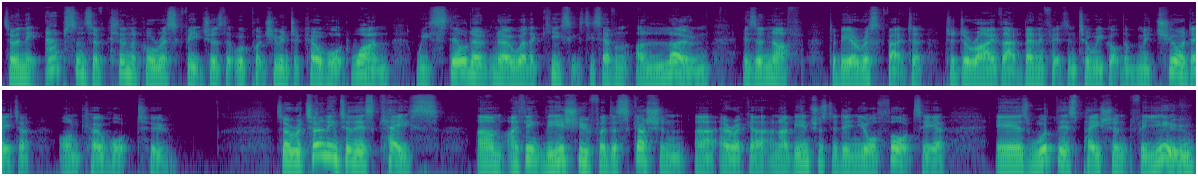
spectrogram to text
So, in the absence of clinical risk features that would put you into cohort one, we still don't know whether Ki67 alone is enough to be a risk factor to derive that benefit until we've got the mature data on cohort two. So, returning to this case, um, I think the issue for discussion, uh, Erica, and I'd be interested in your thoughts here, is would this patient for you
